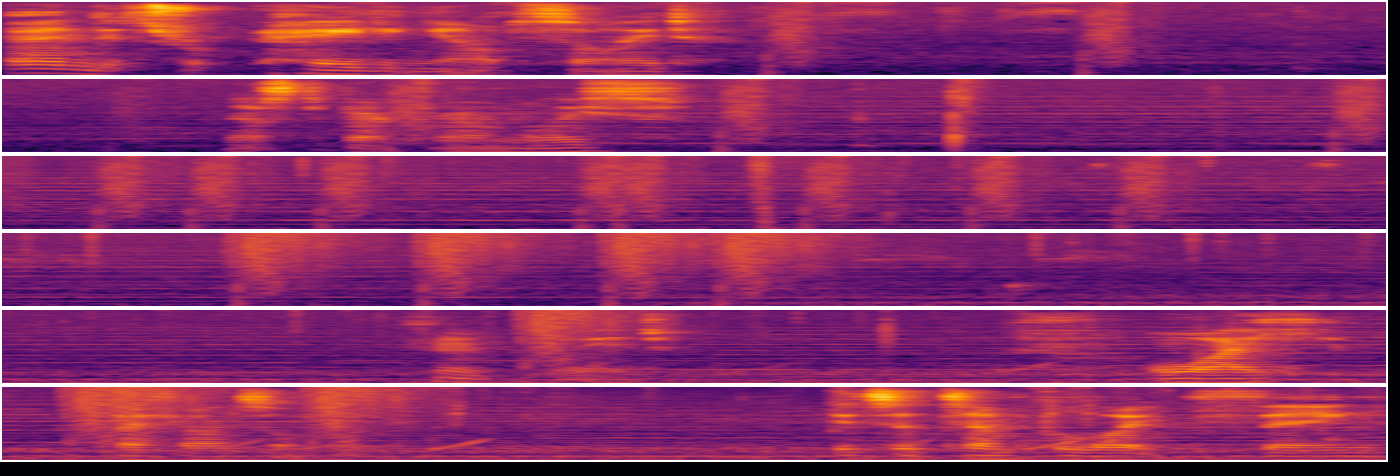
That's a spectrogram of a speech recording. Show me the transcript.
And it's hailing outside. That's the background noise. Hmm, weird. Oh, I, I found something. It's a temple-like thing.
